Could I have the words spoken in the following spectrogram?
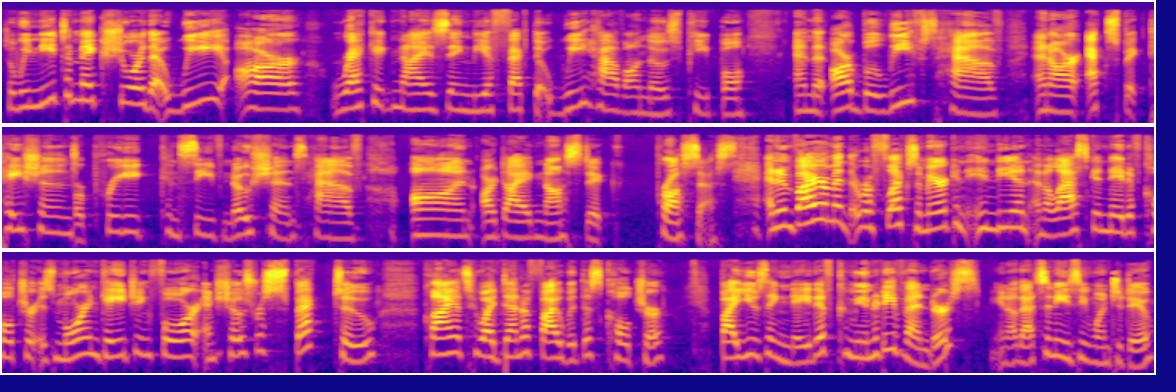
So we need to make sure that we are recognizing the effect that we have on those people and that our beliefs have and our expectations or preconceived notions have on our diagnostic process. An environment that reflects American Indian and Alaskan Native culture is more engaging for and shows respect to clients who identify with this culture by using Native community vendors. You know, that's an easy one to do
